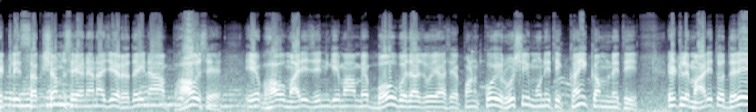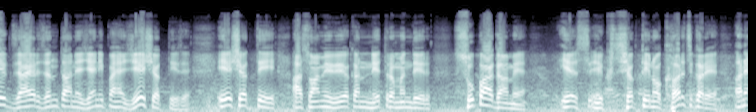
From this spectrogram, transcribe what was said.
એટલી સક્ષમ છે અને એના જે હૃદયના ભાવ છે, એ ભાવ મારી જિંદગીમાં મેં બહુ બધા જોયા છે, પણ કોઈ ઋષિ મુનિથી કંઈ કમ નથી. એટલે મારી તો દરેક જાહેર જનતાને જેની પાસે જે શક્તિ છે, એ શક્તિ આ સ્વામી વિવેકાનંદ નેત્ર મંદિર સુપા ગામે એ શક્તિનો ખર્ચ કરે અને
